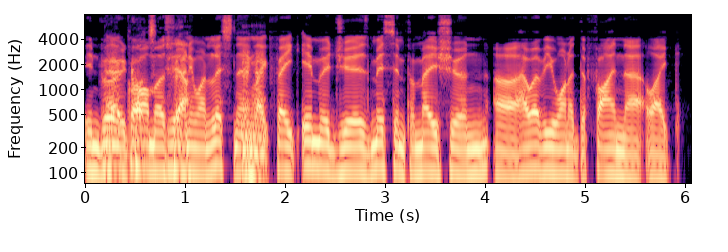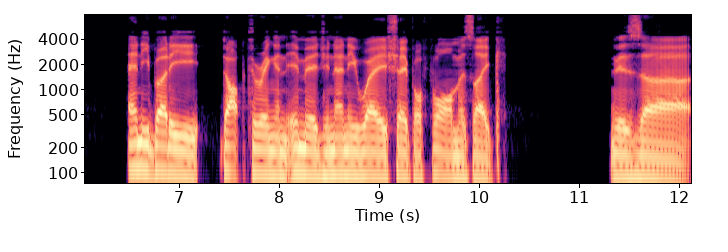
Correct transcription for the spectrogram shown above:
inverted commas for yeah. anyone listening, mm-hmm. like fake images, misinformation, uh, however you want to define that. Like anybody doctoring an image in any way, shape, or form is like is uh,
